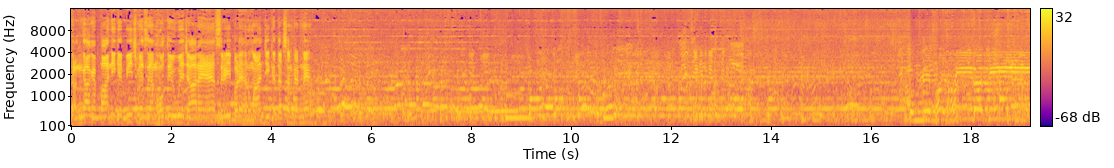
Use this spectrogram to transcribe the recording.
गंगा के पानी के बीच में से हम होते हुए जा रहे हैं श्री बड़े हनुमान जी के दर्शन करने। तुमने भक्ति रखी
